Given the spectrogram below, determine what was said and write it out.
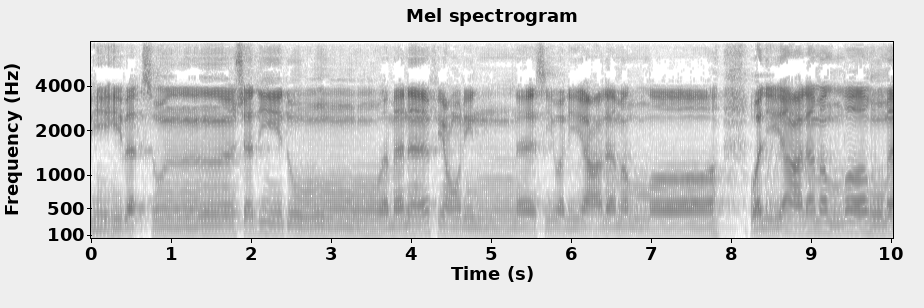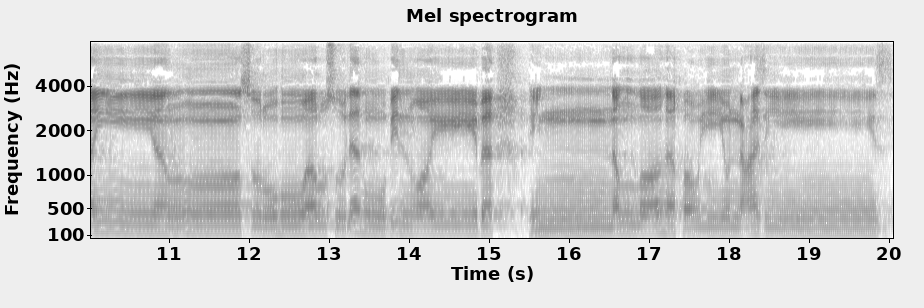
فيه بأس شديد ومنافع للناس وليعلم الله وليعلم الله من ينصره ورسله بالغيب. إن الله قوي عزيز.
